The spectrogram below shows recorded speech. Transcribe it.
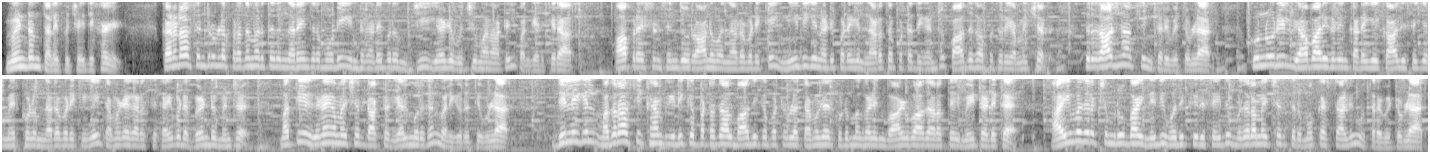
மீண்டும் தலைப்புச் செய்திகள். கனடா சென்றுள்ள பிரதமர் திரு நரேந்திர மோடி இன்று நடைபெறும் ஜி ஏழு உச்சிமாநாட்டில் பங்கேற்கிறார். ஆபரேஷன் சிந்து ராணுவ நடவடிக்கை நீதியின் அடிப்படையில் நடத்தப்பட்டது என்று பாதுகாப்புத்துறை அமைச்சர் திரு ராஜ்நாத் சிங் தெரிவித்துள்ளார். குன்னூரில் வியாபாரிகளின் கடையை காலி செய்ய மேற்கொள்ளும் நடவடிக்கையை தமிழக அரசு கைவிட வேண்டும் என்று மத்திய இணையமைச்சர் டாக்டர் எல்முருகன் வலியுறுத்தியுள்ளார். தில்லியில் மதராசி கேம்ப் இடிக்கப்பட்டதால் பாதிக்கப்பட்டுள்ள தமிழர் குடும்பங்களின் வாழ்வாதாரத்தை மீட்டெடுக்க ஐம்பது லட்சம் ரூபாய் நிதி ஒதுக்கீடு செய்து முதலமைச்சர் திரு மு க ஸ்டாலின் உத்தரவிட்டுள்ளார்.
